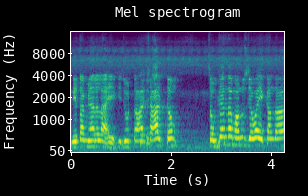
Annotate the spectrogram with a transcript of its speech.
नेता मिळालेला आहे की जो ता चार टर्म चौथ्यांदा माणूस जेव्हा एखादा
